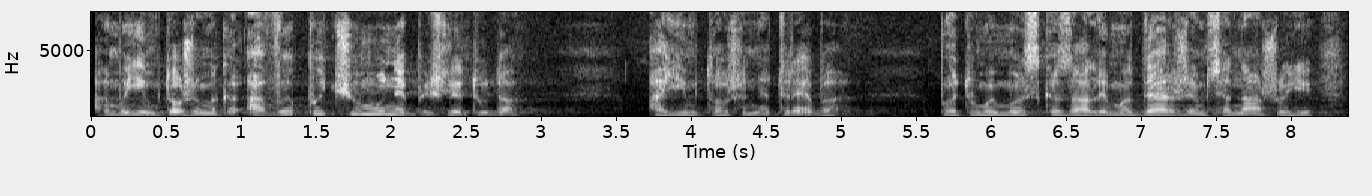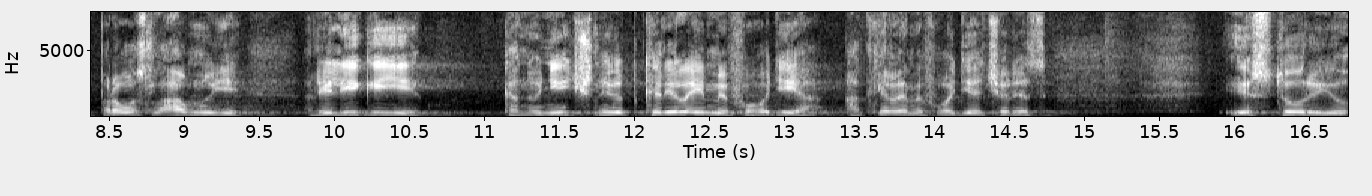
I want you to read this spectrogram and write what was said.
а ми їм теж ми кажемо, а ви чому не пішли туди? А їм теж не треба. Тому ми сказали, ми держимося нашої православної релігії, канонічної від Кирила і Мефодія, а Кирила і Мефодія через історію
